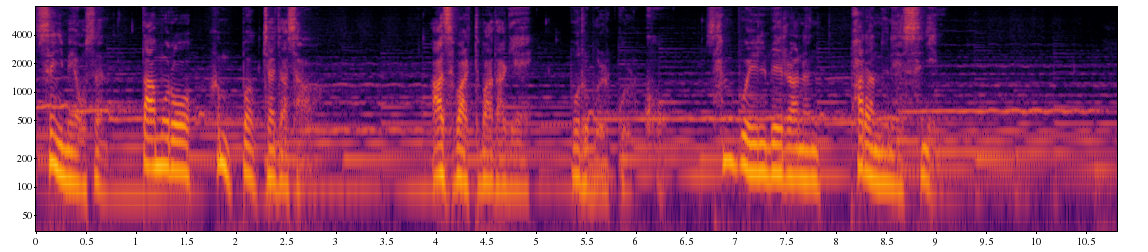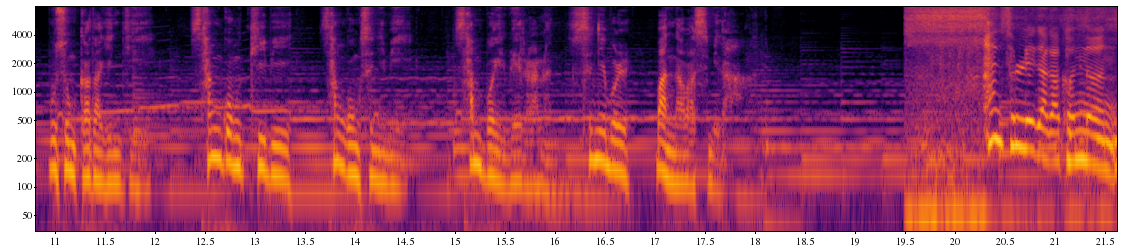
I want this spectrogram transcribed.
스님의 옷은 땀으로 흠뻑 젖어서 아스팔트 바닥에 무릎을 꿇고 삼보일배를 하는 파란 눈의 스님. 무슨 까닭인지 상공TV 상공스님이 삼보일배를 하는 스님을 만나왔습니다. 한 순례자가 걷는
